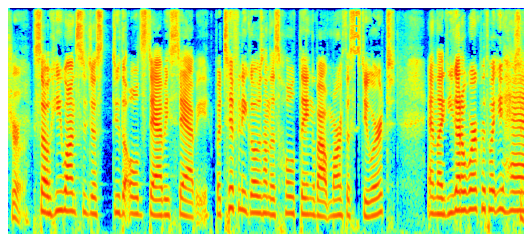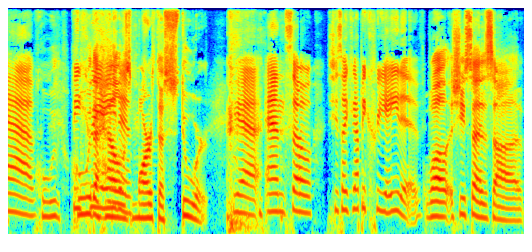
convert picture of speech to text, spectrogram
Sure. So he wants to just do the old stabby stabby. But Tiffany goes on this whole thing about Martha Stewart and like you got to work with what you have. Who Be who the hell is. Martha Stewart? yeah. And so she's like you got to be creative. Well, she says, uh,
